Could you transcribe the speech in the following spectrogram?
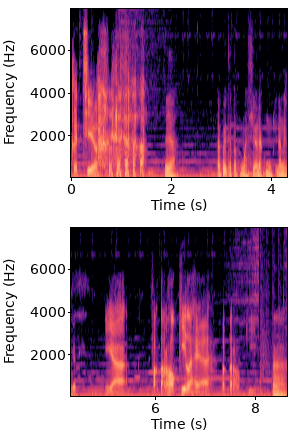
Kecil. Iya. Tapi tetap masih ada kemungkinan gitu. Iya. Faktor hoki lah ya. Faktor hoki. Nah.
